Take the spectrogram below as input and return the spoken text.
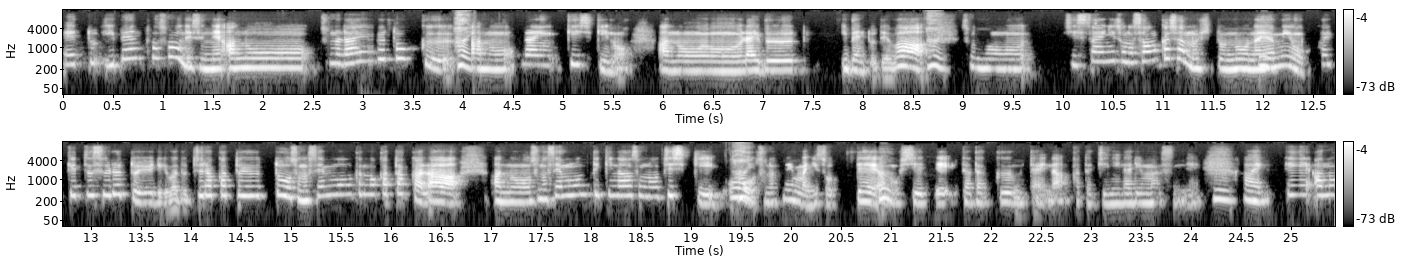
えっと、イベントそうですね、あのそのライブトーク、はい、あのオンライン形式の、あのライブイベントでは、はい、その実際にその参加者の人の悩みを解決するというよりは、どちらかというと、その専門家の方から、あのその専門的なその知識をそのテーマに沿って、あの教えていただくみたいな形になりますね。はい、であの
